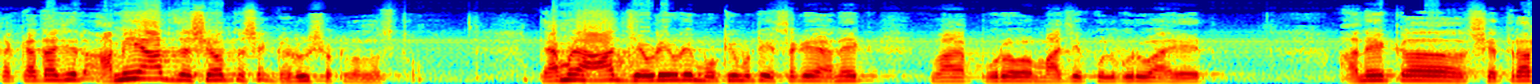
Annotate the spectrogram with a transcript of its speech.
तर कदाचित आम्ही आज जसे आहोत तसे घडू शकलो नसतो. त्यामुळे आज जेवढी एवढी मोठी मोठी सगळे अनेक वा पूर्व माझे कुलगुरू आहेत अनेक क्षेत्रात क्षेत्रात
